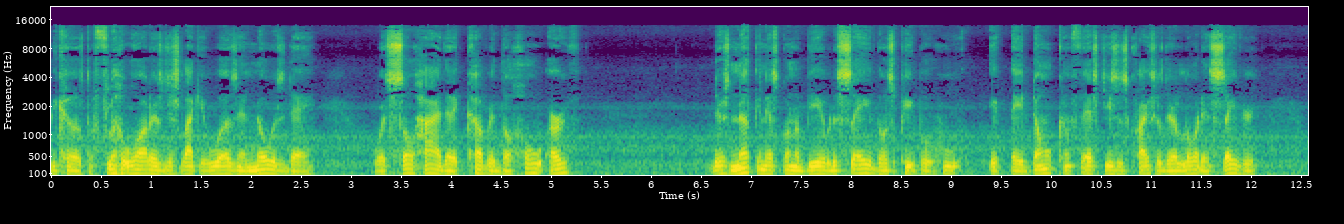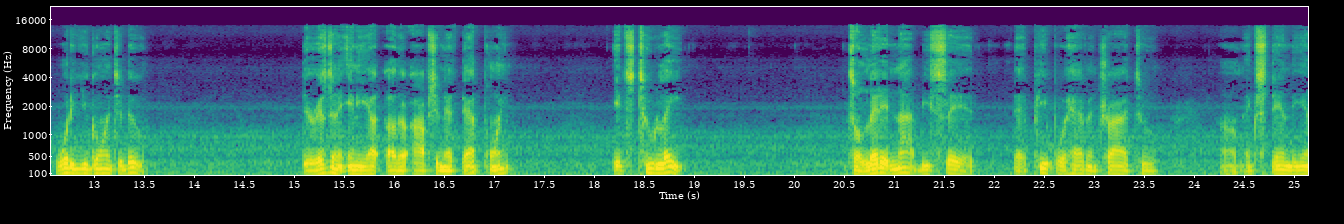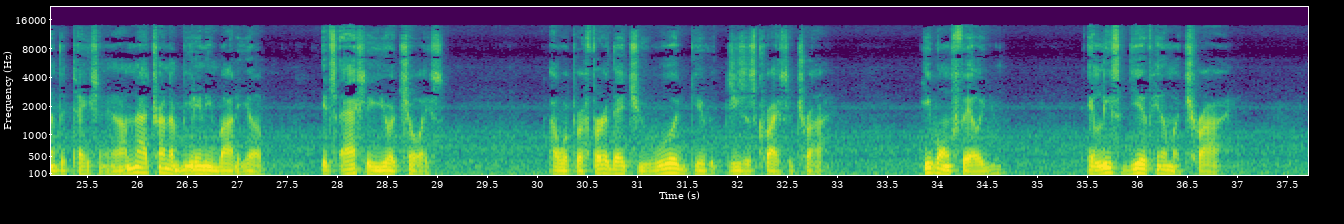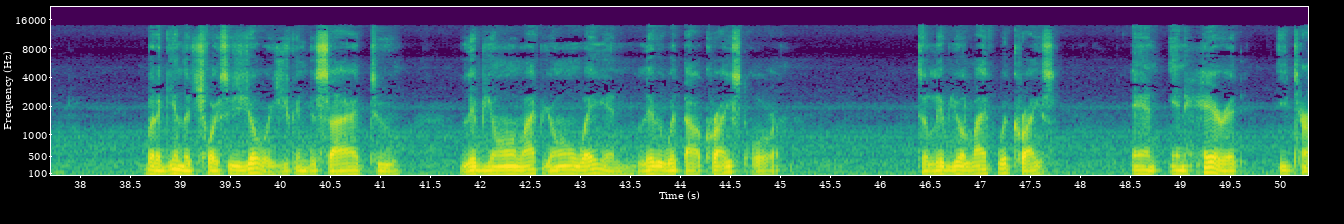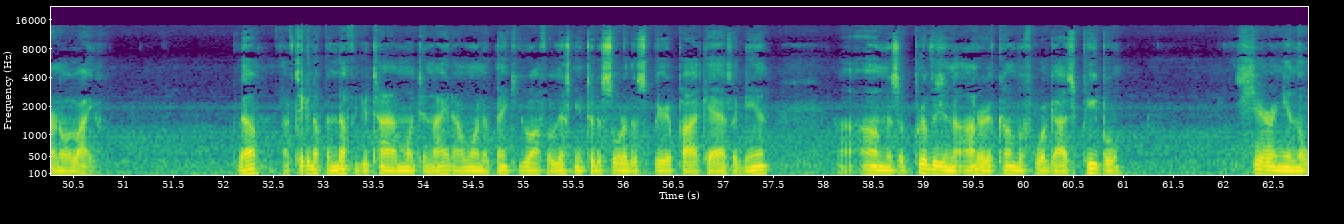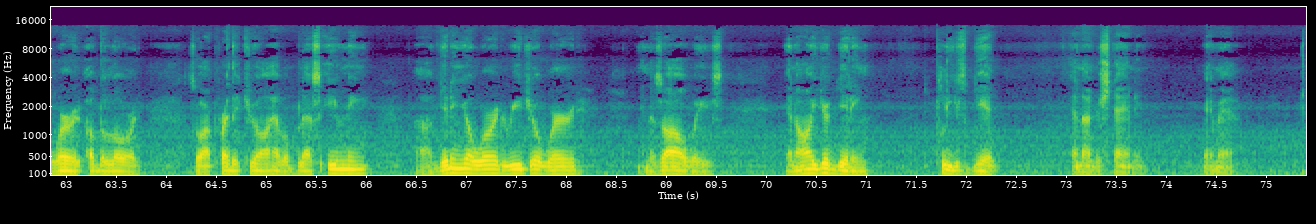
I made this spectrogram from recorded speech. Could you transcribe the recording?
Because the flood waters, just like it was in Noah's day, were so high that it covered the whole earth. There's nothing that's going to be able to save those people who, if they don't confess Jesus Christ as their Lord and Savior, what are you going to do? There isn't any other option at that point it's too late. So let it not be said that people haven't tried to um, extend the invitation. And I'm not trying to beat anybody up. It's actually your choice. I would prefer that you would give Jesus Christ a try. He won't fail you. At least give him a try. But again, the choice is yours. You can decide to live your own life your own way and live it without Christ or to live your life with Christ and inherit eternal life. Well, I've taken up enough of your time on tonight. I want to thank you all for listening to the Sword of the Spirit podcast. Again, uh, um, it's a privilege and an honor to come before God's people, sharing in the word of the Lord. So I pray that you all have a blessed evening. Uh, get in your word, read your word, and as always, in all you're getting, please get an understanding. Amen.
